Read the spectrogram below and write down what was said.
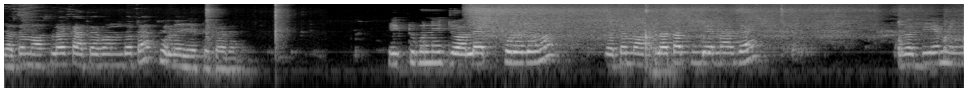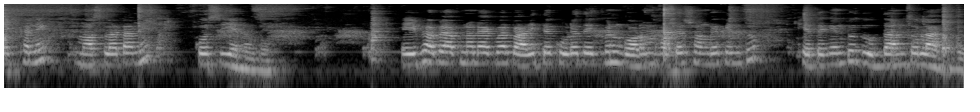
যাতে মশলার কাঁচা গন্ধটা চলে যেতে পারে। একটুখানি জল অ্যাড করে দেবো, যাতে মশলাটা পুড়ে না যায়। এবার দিয়ে মিনিট খানিক মশলাটা আমি কষিয়ে নেব। এইভাবে আপনারা একবার বাড়িতে করে দেখবেন, গরম ভাতের সঙ্গে কিন্তু খেতে কিন্তু দুর্দান্ত লাগবে।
